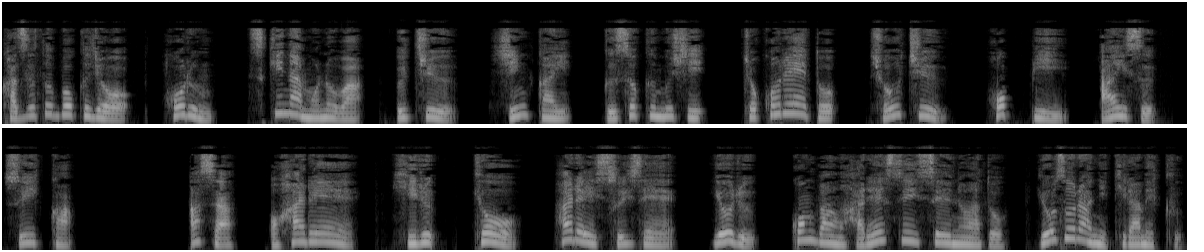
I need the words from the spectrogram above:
数と牧場、ホルン、好きなものは、宇宙、深海、具足虫、チョコレート、焼酎、ホッピー、アイス、スイカ。朝、お晴れ昼、今日、晴れ水星、夜、今晩晴れ水星の後、夜空にきらめく、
